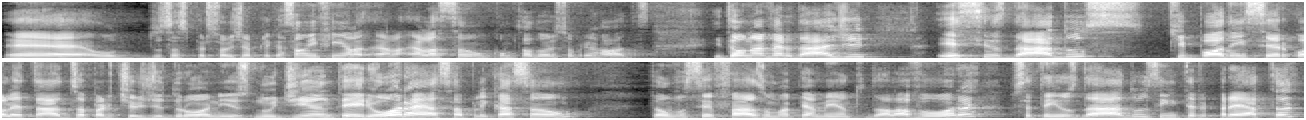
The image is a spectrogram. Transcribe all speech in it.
é, ou dos aspersores de aplicação, enfim, elas, elas são computadores sobre rodas. Então, na verdade, esses dados que podem ser coletados a partir de drones no dia anterior a essa aplicação, então você faz um mapeamento da lavoura, você tem os dados, interpreta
